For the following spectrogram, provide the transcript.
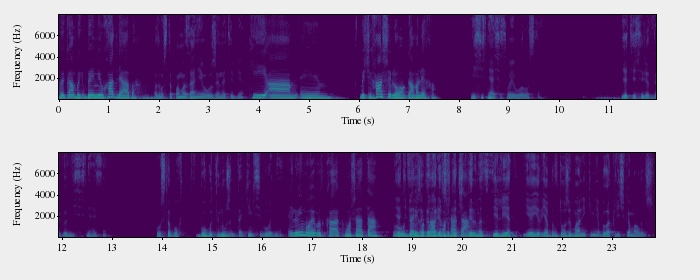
וגם ב- במיוחד לאבא. потому что помазание его уже на тебе. כי המשיכה שלו גם עליך. не стесняйся своего роста. Я тебе серьезно говорю, не стесняйся. Потому что Бог, Богу ты нужен таким сегодня. Я тебе уже говорил, что до 14 лет, Яир, я был тоже маленький, мне была кличка Малыш.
